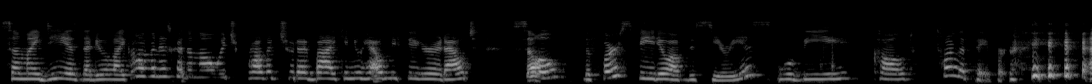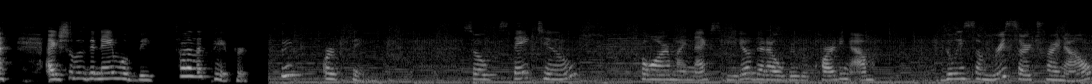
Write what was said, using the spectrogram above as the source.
some ideas that you're like, oh Vanessa, I don't know which product should I buy. Can you help me figure it out? So the first video of the series will be called toilet paper. Actually, the name will be toilet paper, thick or thin. So stay tuned for my next video that I will be recording. I'm doing some research right now.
